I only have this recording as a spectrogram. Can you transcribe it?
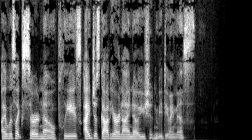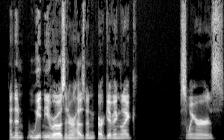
i was like sir no please i just got here and i know you shouldn't be doing this And then Whitney Rose and her husband are giving like swingers.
